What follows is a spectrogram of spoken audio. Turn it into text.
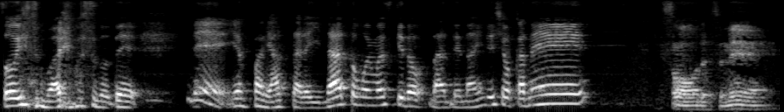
そういうのもありますので、ね、やっぱりあったらいいなと思いますけど、なんでないんでしょうかね。そうですね。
